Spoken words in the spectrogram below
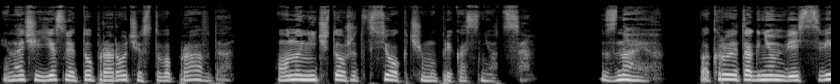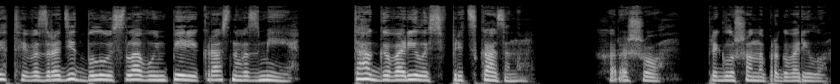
Иначе, если то пророчество правда, он уничтожит все, к чему прикоснется. Знаю, покроет огнем весь свет и возродит былую славу империи Красного Змея. Так говорилось в предсказанном. Хорошо, приглушенно проговорил он.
